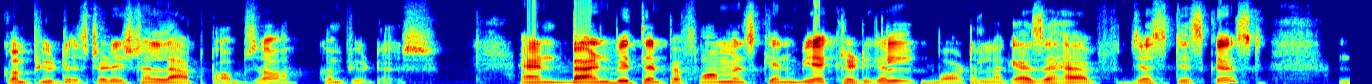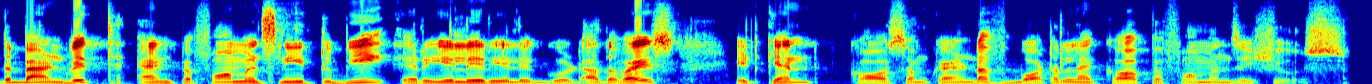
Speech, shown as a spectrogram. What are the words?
computers, traditional laptops or computers. And bandwidth and performance can be a critical bottleneck. As I have just discussed, the bandwidth and performance need to be really, really good. Otherwise, it can cause some kind of bottleneck or performance issues.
